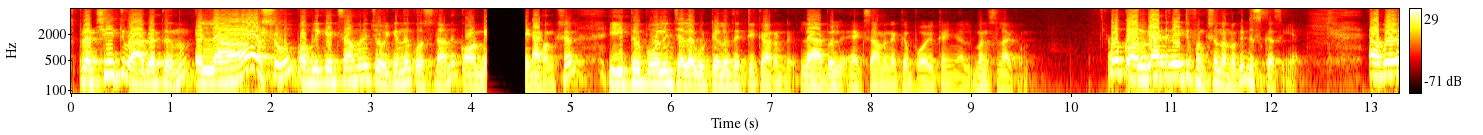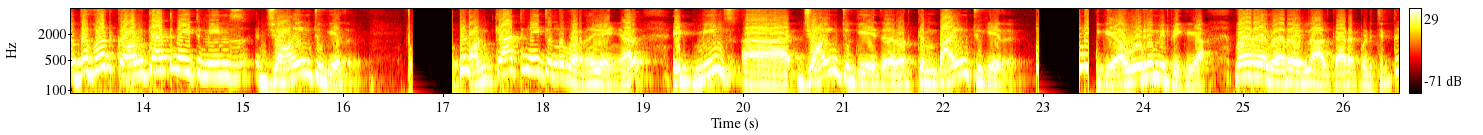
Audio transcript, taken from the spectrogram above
സ്പ്രെഡ്ഷീറ്റ് ഭാഗത്ത് നിന്നും എല്ലാ വർഷവും പബ്ലിക് എക്സാമിന് ചോദിക്കുന്ന ക്വസ്റ്റ്യൻ ആണ് കോൺടാക്ട് ഫംഗ്ഷൻ ഇതുപോലും ചില കുട്ടികൾ തെറ്റിക്കാറുണ്ട്. ലാബിൽ എക്സാമിനൊക്കെ പോയി കഴിഞ്ഞാൽ മനസ്സിലാക്കും. അപ്പോൾ കോൺകാറ്റിനേറ്റ് ഫംഗ്ഷൻ നമുക്ക് ഡിസ്കസ് ചെയ്യാം. അപ്പോൾ the word concatenate means join together concatenate എന്ന് പറഞ്ഞു കഴിഞ്ഞാൽ it means join together or combine together ഒരുമിപ്പിക്കുക വേറെ വേറെ എല്ലാ ആൾക്കാരെ പിടിച്ചിട്ട്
